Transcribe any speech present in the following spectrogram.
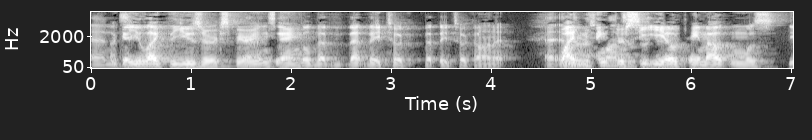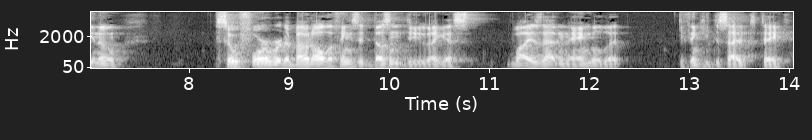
and okay, you like the user experience yeah. angle that that they took that they took on it. And, Why do you think their CEO came out and was you know so forward about all the things it doesn't do? I guess why is that an angle that you think he decided to take?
